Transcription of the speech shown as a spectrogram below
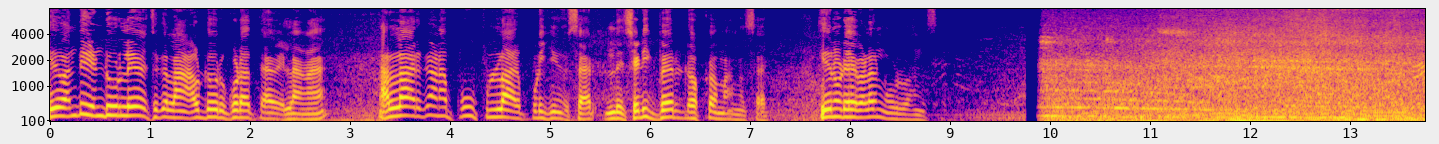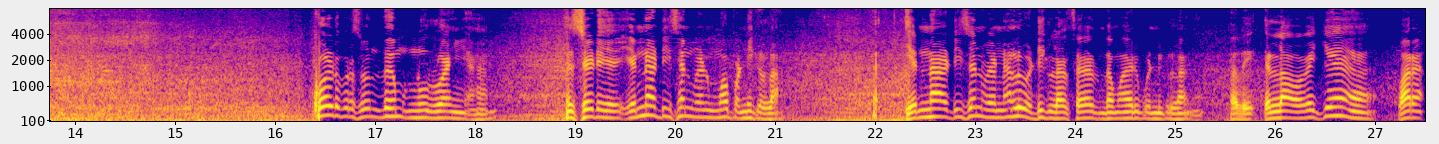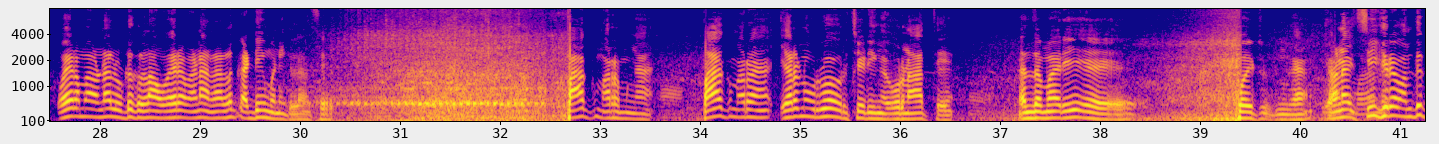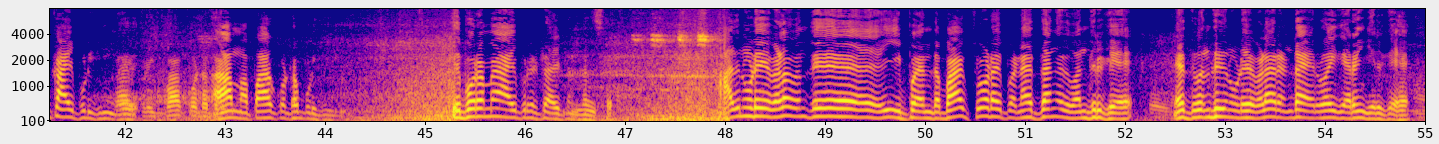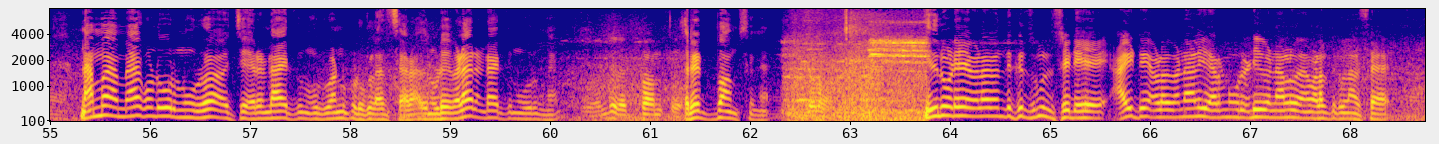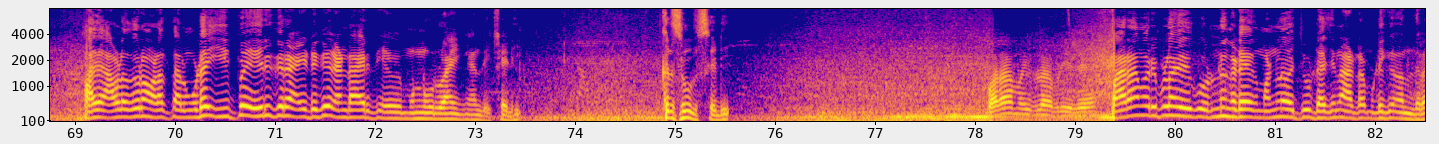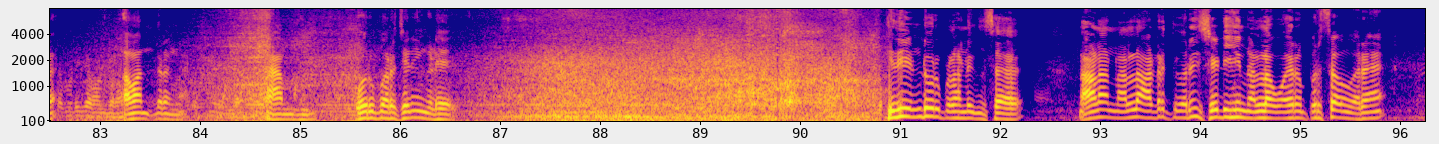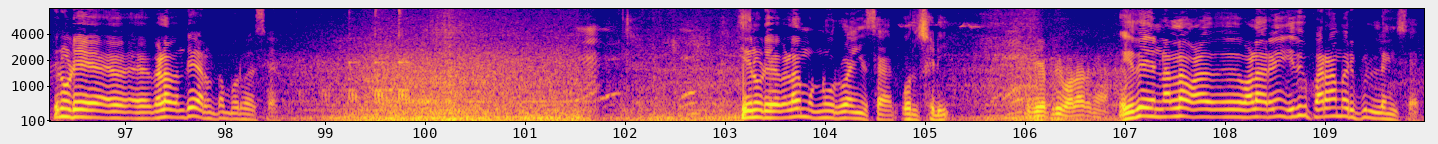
இது வந்து இண்டூர்லேயே வச்சுக்கலாம். அவுட்டோர் கூட தேவையில்லைங்க நல்லா இருக்கும் ஆனால் பூ ஃபுல்லாக பிடிக்குங்க சார். இந்த செடிக்கு பேர் டொக்கமாங்க சார். இதனுடைய விலை நூறுவாங்க சார். கோல்டு ப்ரெஸ் வந்து முந்நூறுரூவாய்ங்க செடி என்ன டிசைன் வேணுமோ பண்ணிக்கலாம். என்ன டிசைன் வேணாலும் வெட்டிக்கலாம் சார். இந்த மாதிரி பண்ணிக்கலாங்க. அது எல்லா வகைக்கும் வரேன். உயரமாக வேணாலும் விட்டுக்கலாம். உயரம் வேணாலும் கட்டிங் பண்ணிக்கலாம் சார். பாக்கு மரமுங்க. பாக்கு மரம் இரநூறுவா ஒரு செடிங்க ஒரு நாற்று அந்த மாதிரி போயிட்டுருக்குங்க ஆனால் சீக்கிரம் வந்து காய் பிடிக்குங்க. ஆமாம் பாக்கு கொட்டை பிடிக்குங்க. இது பூராமே ஹைப்ரிட் ஐட்டம் தான் சார். அதனுடைய விலை வந்து இப்போ இந்த பாக்ஸோட இப்போ நேற்று தாங்க இது வந்திருக்கு. நேற்று வந்து இதனுடைய விலை ரெண்டாயிரம் ரூபாய்க்கு இறங்கியிருக்கு. நம்ம மேற்கொண்டு ஒரு நூறுரூவா வச்சு ரெண்டாயிரத்தி நூறுரூவான்னு கொடுக்கலாம் சார். அதனுடைய விலை ரெண்டாயிரத்தி நூறுங்க. ரெட் பாம்ஸ் ரெட் பாம்ஸுங்க இதனுடைய விலை வந்து கிறிஸ்மஸ் செடி ஹைட்டு எவ்வளோ வேணாலும் இரநூறு அடி வேணாலும் வளர்த்துக்கலாம் சார். அது அவ்வளோ தூரம் வளர்த்தாலும் கூட இப்போ இருக்கிற ஹைட்டுக்கு ரெண்டாயிரத்தி முந்நூறுவாய்ங்க அந்த செடி. கிறிஸ்மஸ் செடி. பராமரிப்புல அப்படி இது பராமரிப்புலாம் இதுக்கு ஒன்றும் கிடையாது. மண்ணில் வச்சு விட்டாச்சுன்னா ஆட்டோமேட்டிக்காக வந்துடும் வந்துடுங்க ஆமாங்க ஒரு பிரச்சனையும் கிடையாது. இது இண்டோர் பிளான்ட்டுங்க சார். நானும் நல்லா அடர்த்தி வரும் செடியும் நல்லா உயரம் பெருசாகவும் வரேன் இதனுடைய விலை வந்து இரநூத்தம்பது ரூபா சார். இதனுடைய விலை முந்நூறுரூவாய்ங்க சார் ஒரு செடி. இது எப்படி வளருங்க? இது நல்லா வள வளரும் இதுக்கு பராமரிப்பு இல்லைங்க சார்.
